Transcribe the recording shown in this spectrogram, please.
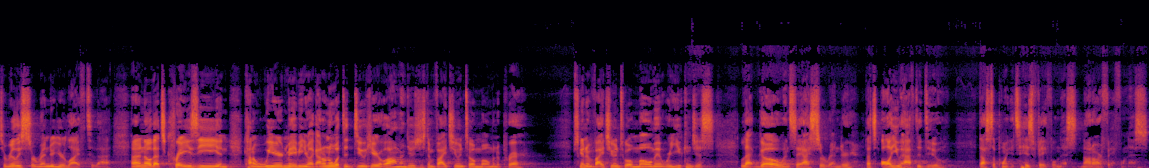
to really surrender your life to that. And I know that's crazy and kind of weird, maybe, and you're like, I don't know what to do here. All I'm going to do is just invite you into a moment of prayer. I'm just going to invite you into a moment where you can just let go and say, I surrender. That's all you have to do. That's the point. It's His faithfulness, not our faithfulness.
